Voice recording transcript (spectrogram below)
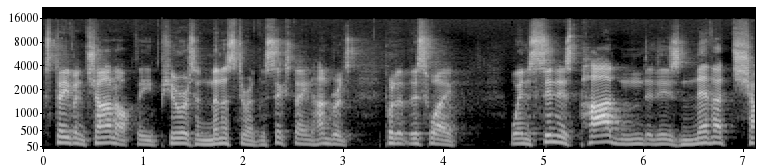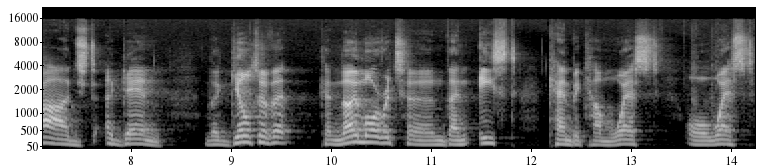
Stephen Charnock, the Puritan minister of the 1600s, put it this way When sin is pardoned, it is never charged again. The guilt of it can no more return than east can become west or west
